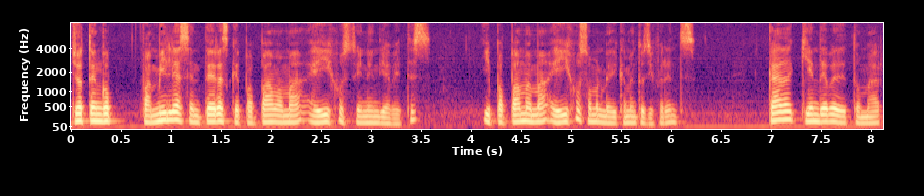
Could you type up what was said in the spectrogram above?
Yo tengo familias enteras que papá, mamá e hijos tienen diabetes y papá, mamá e hijos toman medicamentos diferentes. Cada quien debe de tomar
